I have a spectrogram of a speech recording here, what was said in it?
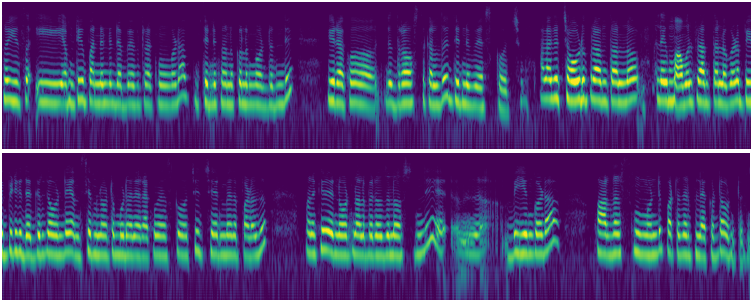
సో ఈ స- ఈ ఎంటీ పన్నెండు డెబ్బై ఒకటి రకం కూడా తిండికి అనుకూలంగా ఉంటుంది. ఈ రకం నిద్రావస్థ కలదు దీన్ని వేసుకోవచ్చు. అలాగే చౌడు ప్రాంతాల్లో అలాగే మామూలు ప్రాంతాల్లో కూడా బీపీటీకి దగ్గరగా ఉండే ఎంసీఎం నూట మూడు అనే రకం వేసుకోవచ్చు. చేరు చేను మీద పడదు. మనకి నూట నలభై రోజులు వస్తుంది. బియ్యం కూడా పారదర్శకంగా ఉండి పట్టుదలుపు లేకుండా ఉంటుంది.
